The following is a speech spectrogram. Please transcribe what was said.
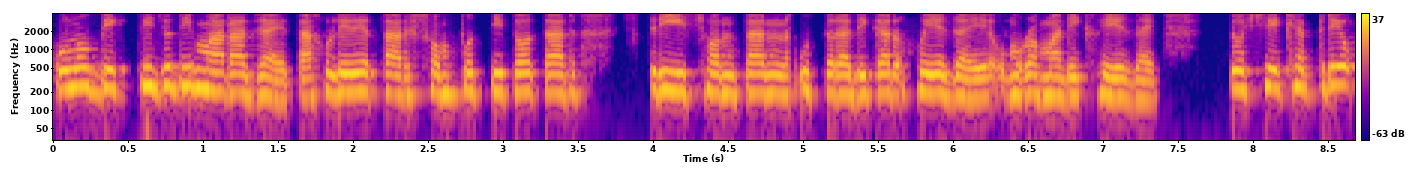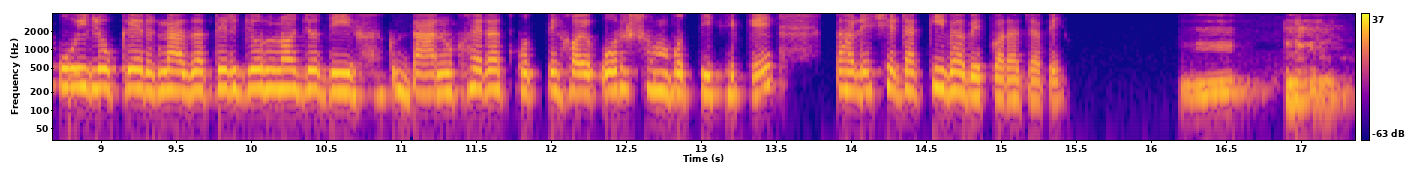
কোনো ব্যক্তি যদি মারা যায় তাহলে তার সম্পত্তি তো তার স্ত্রী সন্তান উত্তরাধিকার হয়ে যায় মালিক হয়ে যায়। তো সেক্ষেত্রে ওই লোকের নাজাতের জন্য যদি দান খয়রাত করতে হয় ওর সম্পত্তি থেকে তাহলে সেটা কীভাবে করা যাবে?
